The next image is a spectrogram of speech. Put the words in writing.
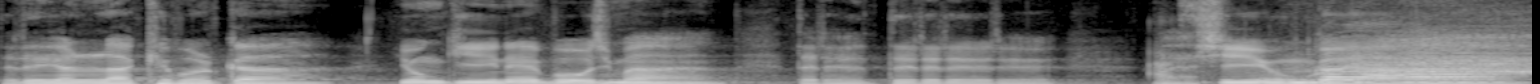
내래 연락해 볼까 용기 내보지만 뜨르뜨르르르 아쉬운 거야.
